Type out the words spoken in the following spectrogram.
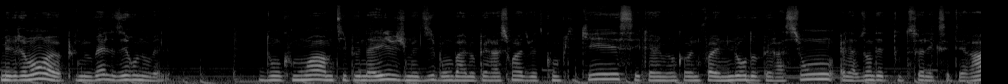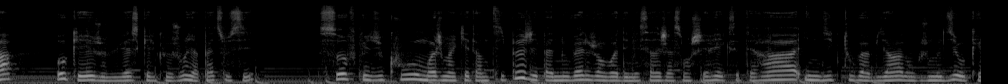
Mais vraiment, euh, plus de nouvelles, zéro nouvelle. Donc moi, un petit peu naïve, je me dis, bon bah l'opération a dû être compliquée, c'est quand même encore une fois une lourde opération, elle a besoin d'être toute seule, etc. Ok, je lui laisse quelques jours, y a pas de souci. Sauf que du coup, moi je m'inquiète un petit peu, j'ai pas de nouvelles, j'envoie des messages à son chéri, etc. Il me dit que tout va bien, donc je me dis ok.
